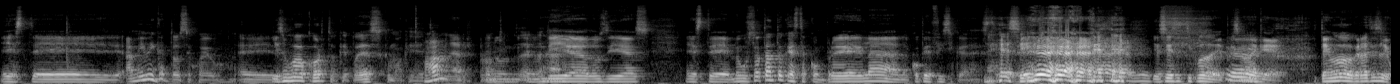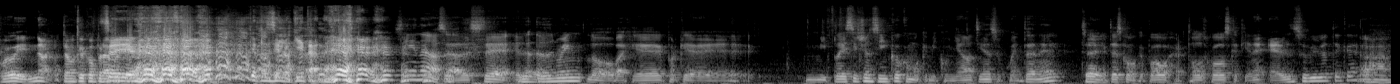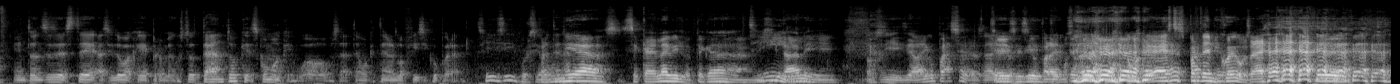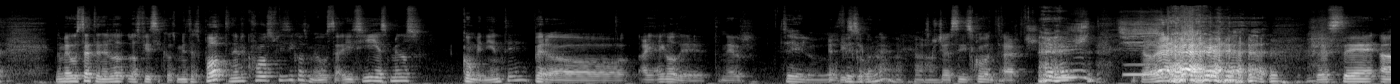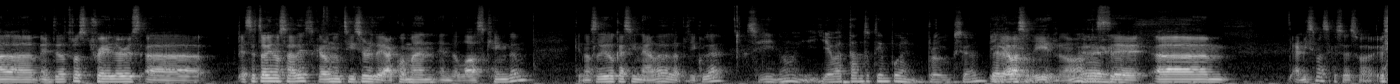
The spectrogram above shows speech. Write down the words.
Este, a mí me encantó este juego. Eh, Y es un juego corto que puedes como que Ajá. terminar pronto. En un, Ajá. en un día, dos días. Este, me gustó tanto que hasta compré la, la copia física. este. Sí. Yo soy ese tipo de persona que tengo gratis el juego y no, lo tengo que comprar. Sí. porque- ¿Qué tal si lo quitan? Sí, no, o sea, este, el Elden Ring lo bajé porque mi PlayStation 5 como que mi cuñado tiene su cuenta en él. Sí. Entonces como que puedo bajar todos los juegos que tiene él en su biblioteca. Ajá. Entonces, este, así lo bajé, pero me gustó tanto que es como que, wow, o sea, tengo que tenerlo físico para... Sí, sí, por si Para algún tener- día se cae la biblioteca Sí. digital y... O si algo pasa, o sea, Sí, yo- sí, sí. para gente como que esto es parte de mi juego, o sea. No me gusta tener lo- los físicos. Mientras puedo tener juegos físicos, me gusta. Y sí, es menos conveniente, pero hay algo de tener Sí, lo, lo físico, disco, ¿no? Escuchar ese disco entrar. este, um, entre otros trailers, uh, este todavía no sale. Sacaron un teaser de Aquaman and the Lost Kingdom, que no ha salido casi nada de la película. Sí, ¿no? Y lleva tanto tiempo en producción. Y ya va a salir, ¿no? Eh. Este, um, a mí se me hace que sea suave.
